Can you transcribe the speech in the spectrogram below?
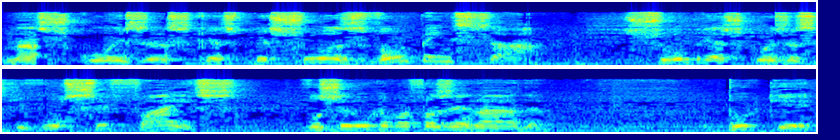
nas coisas que as pessoas vão pensar sobre as coisas que você faz, você nunca vai fazer nada. Por quê?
